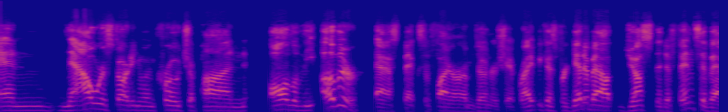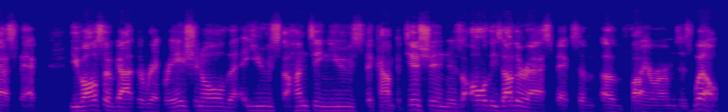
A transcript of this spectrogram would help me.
And now we're starting to encroach upon all of the other aspects of firearms ownership, right? Because forget about just the defensive aspect. You've also got the recreational, the use, the hunting use, the competition. There's all these other aspects of, of firearms as well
